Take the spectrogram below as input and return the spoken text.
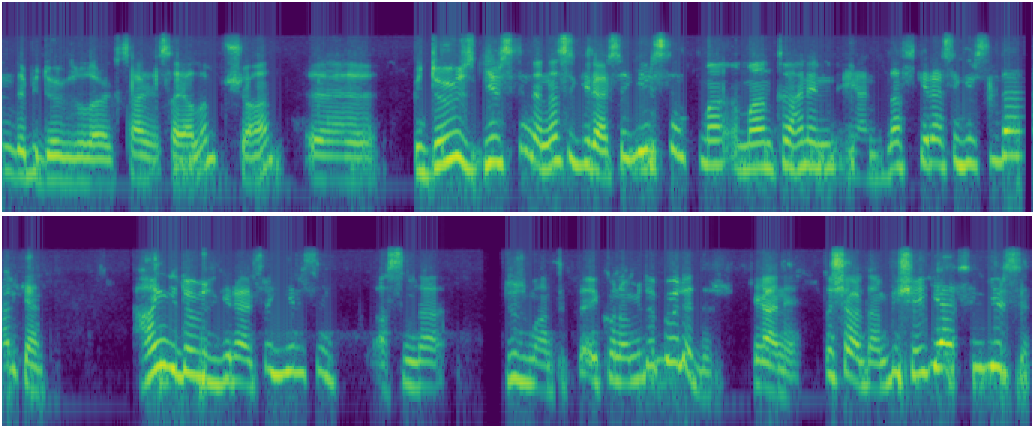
de bir döviz olarak say- sayalım şu an. Ee, bir döviz girsin de nasıl girerse girsin ma- mantığı hani yani nasıl girerse girsin derken hangi döviz girerse girsin. Aslında düz mantıkta ekonomide böyledir. Yani dışarıdan bir şey gelsin girsin.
